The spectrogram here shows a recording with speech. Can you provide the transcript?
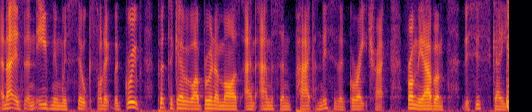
and that is an evening with Silk Sonic, the group put together by Bruno Mars and Anderson .Paak. And this is a great track from the album. This is Skate.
